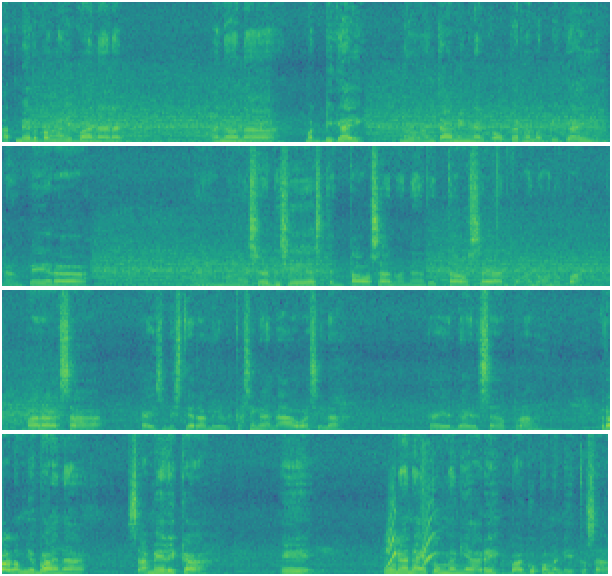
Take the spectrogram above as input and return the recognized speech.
at meron pa nga iba na nag ano na magbigay, no? Ang daming nag-offer na magbigay ng pera, ng mga services, 10,000, 100,000, kung ano-ano pa para sa kay Mr. Ramil kasi nga naawa sila kaya dahil sa prank. Pero alam nyo ba na sa Amerika, eh, una na itong nangyari bago pa man dito sa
